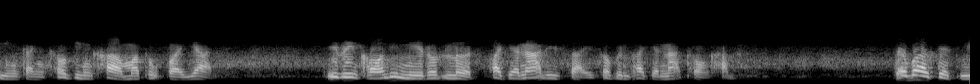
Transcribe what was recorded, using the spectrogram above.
กินกัน เขากินข้าวมาทุกปายาติ ที่เป็นของที่มีรสเลิศภาชนะที่ใส่ก็เป็นภาชนะทองคำแต่ว่าเศรษฐี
